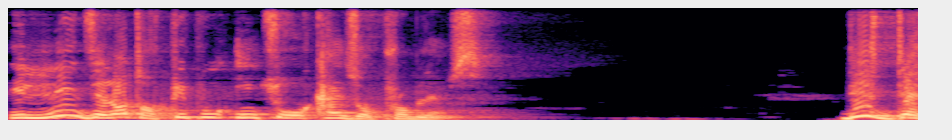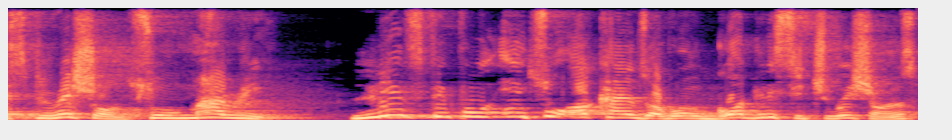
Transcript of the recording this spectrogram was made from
It leads a lot of people into all kinds of problems. This desperation to marry leads people into all kinds of ungodly situations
